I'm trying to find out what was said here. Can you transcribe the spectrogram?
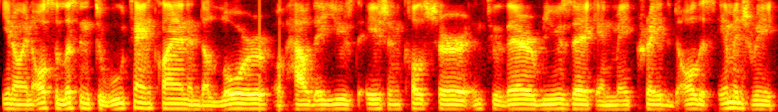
you know, and also listening to Wu Tang Clan and the lore of how they used Asian culture into their music and made created all this imagery,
